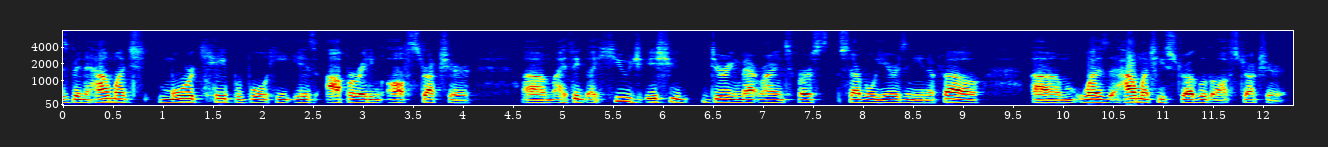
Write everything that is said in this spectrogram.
has been how much more capable he is operating off structure. Um, I think a huge issue during Matt Ryan's first several years in the NFL um, was how much he struggled off structure.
